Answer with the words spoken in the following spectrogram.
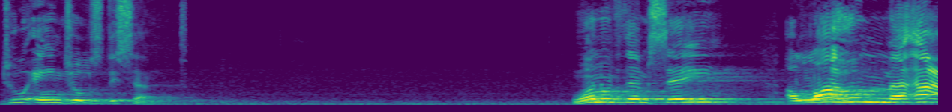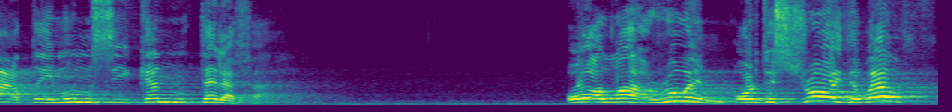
two angels descend. One of them say, Allahumma a'ti mumsikan talafa. Oh Allah, ruin or destroy the wealth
